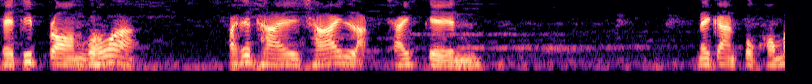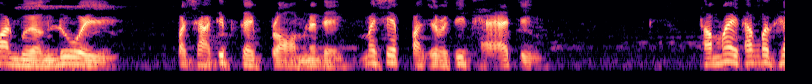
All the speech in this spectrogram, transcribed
เหตุที่ปลอมก็เพราะว่าประเทศไทยใช้หลักใช้เกณฑ์ ในการปกครองบ้านเมืองด้วยประชาธิปไตยปลอมนั่นเองไม่ใช่ประชาธิปไตยที่แท้จริงทำให้ทั้งประเท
